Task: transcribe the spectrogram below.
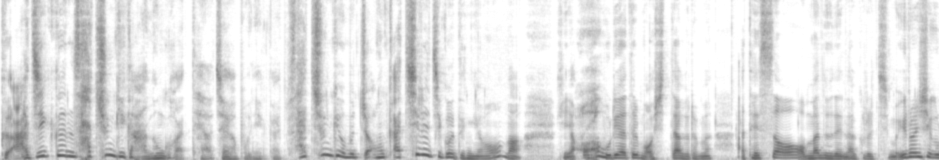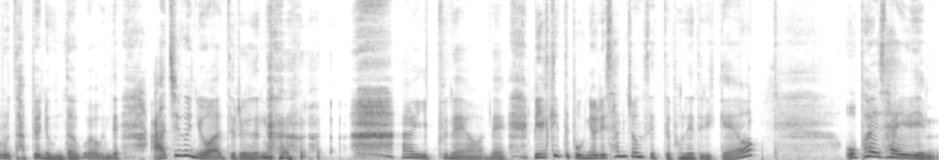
그 아직은 사춘기가 안 온 것 같아요. 제가 보니까 사춘기 오면 좀 까칠해지거든요. 막 그냥 어 우리 아들 멋있다 그러면 아 됐어 엄마도 내나 그렇지 뭐 이런 식으로 답변이 온다고요. 근데 아직은 요 아들은 아 이쁘네요. 네 밀키트 복요리 3종 세트 보내드릴게요. 5841님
